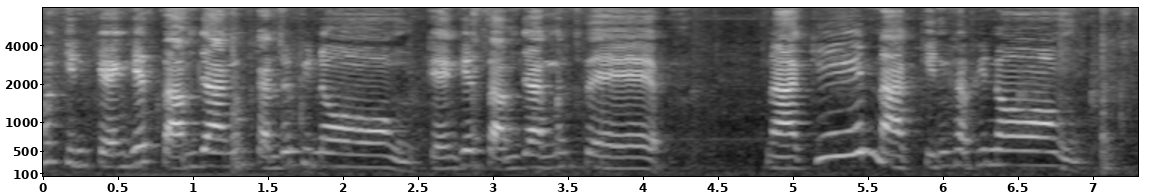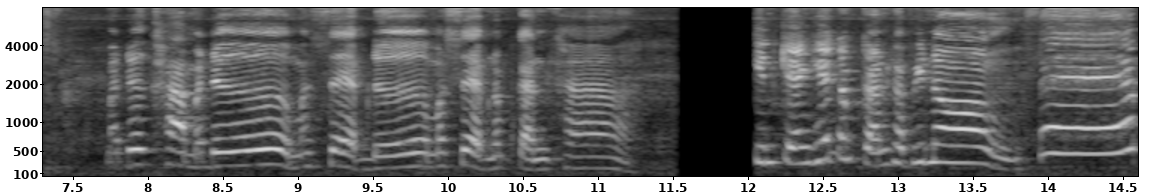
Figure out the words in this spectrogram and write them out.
มากินแกงเฮ็ดสามอย่างน้ำกันเด้อพี่น้อง แกงเฮ็ดสามอย่างมันแซ่บน่ากินน่ากินค่ะพี่น้อง มาเด้อค่ะมาเด้อมาแซ่บเด้อมาแซ่บน้ำกันค่ะ กินแกงเฮ็ดน้ำกันค่ะพี่น้องแซ่บ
